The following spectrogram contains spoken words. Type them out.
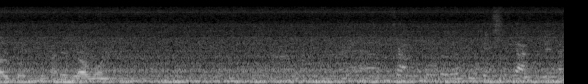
অল্প একটুখানি লবণ। চাল তো বেশি লাগবে না।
